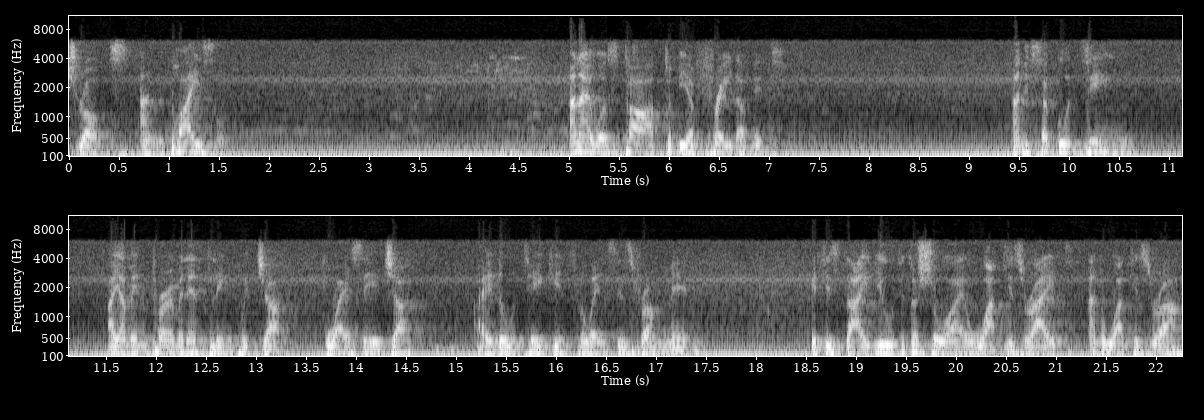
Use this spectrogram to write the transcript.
drugs and poison. And I was taught to be afraid of it. And it's a good thing I am in permanent link with. Who I say, Jah, I don't take influences from men. It is thy duty to show I what is right and what is wrong.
